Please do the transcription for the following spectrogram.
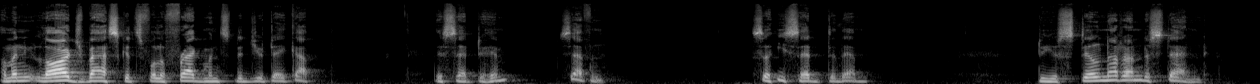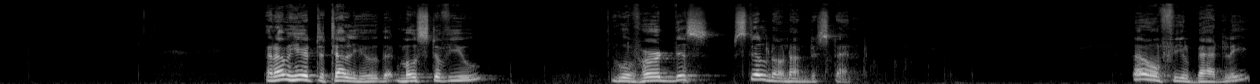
How many large baskets full of fragments did you take up? They said to him, Seven. So he said to them, Do you still not understand? And I'm here to tell you that most of you who have heard this still don't understand. I don't feel badly.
